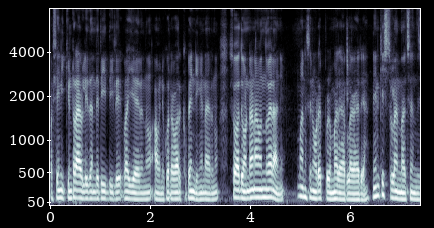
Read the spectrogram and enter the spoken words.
പക്ഷേ എനിക്കും ട്രാവൽ ചെയ്തതിന്റെ രീതിയിൽ വയ്യായിരുന്നു. അവന് കുറേ വർക്ക് പെൻഡിങ് ഉണ്ടായിരുന്നു. സോ അതുകൊണ്ടാണ് അവൻ വരാഞ്ഞ്. മനസ്സിനോട് എപ്പോഴും പറയാറുള്ള കാര്യമാണ് എനിക്ക് ഇഷ്ടമുള്ള എന്താ വെച്ചാൽ എന്ത്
